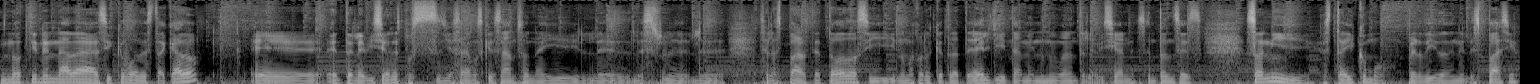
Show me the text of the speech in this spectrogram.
no tienen nada así como destacado. Eh, en televisiones, pues ya sabemos que Samsung ahí les- se las parte a todos y no me acuerdo qué otra. te- LG también es muy bueno en televisiones. Entonces, Sony está ahí como perdido en el espacio.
